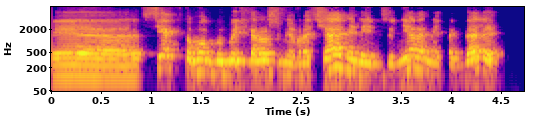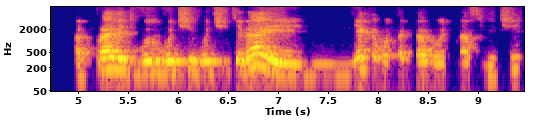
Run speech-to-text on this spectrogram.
э, всех, кто мог бы быть хорошими врачами или инженерами и так далее, отправить в, в, учи, в учителя, и некому тогда будет нас лечить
